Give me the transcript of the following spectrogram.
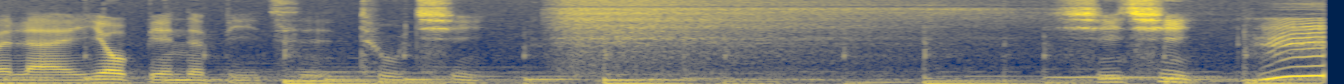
回来右边的鼻子，吐气，吸气，嗯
